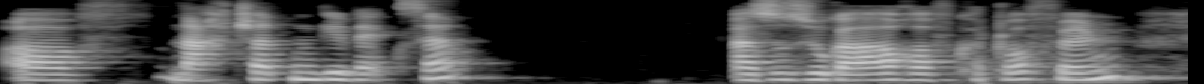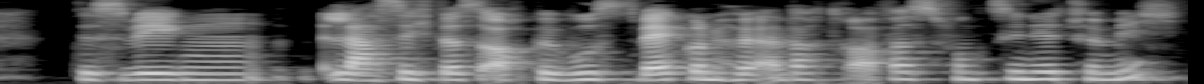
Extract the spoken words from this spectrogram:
auf Nachtschattengewächse also sogar auch auf Kartoffeln. Deswegen lasse ich das auch bewusst weg und höre einfach drauf, was funktioniert für mich.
